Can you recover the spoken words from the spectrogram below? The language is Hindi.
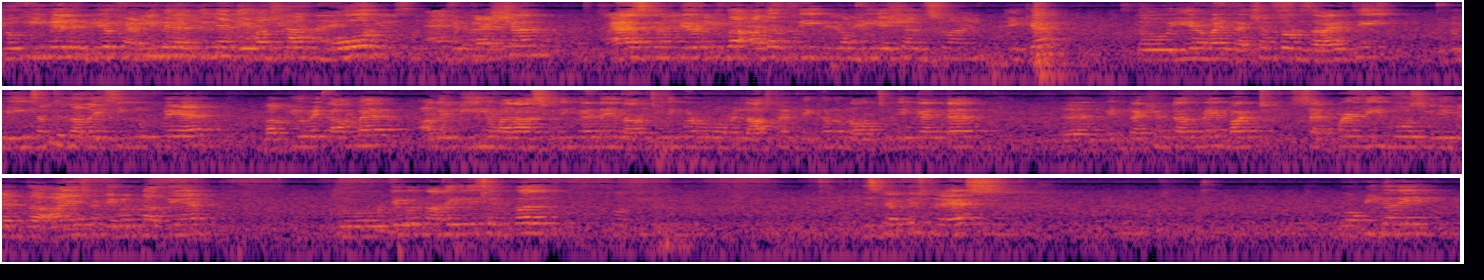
जो फीमेल इंडिविजुअल फैमिली में रहती है they were show more depression as compared to the other three combinations ठीक है? तो ये हमारी डायरेक्शन तो डिज़ायर थी, क्योंकि मीन सबसे ज़्यादा इसी ग्रुप में है। बाकियों में कम है। अगर बी हमारा सिग्निफिकेंट है नॉन सिग्निफिकेंट वो हमें लास्ट टाइम देखा था नॉन सिग्निफिकेंट है। इंट्रैक्शन टर्म में बट सेपरेटली वो सिग्निफिकेंट द आए इसमें टेबल बनाते हैं। तो टेबल बनाने के लिए सिंपल डिस्क्रिप्टिव स्ट्रेट्स कॉपी करें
